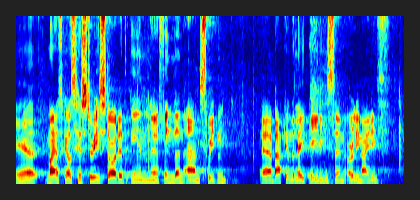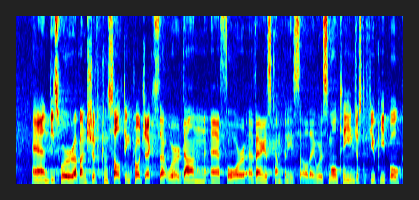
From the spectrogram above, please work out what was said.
MySQL's history started in uh, Finland and Sweden uh, back in the late 80s and early 90s. And these were a bunch of consulting projects that were done uh, for uh, various companies. So they were a small team, just a few people.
